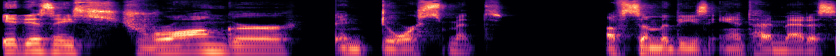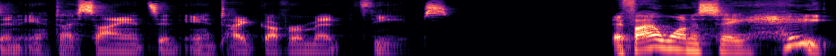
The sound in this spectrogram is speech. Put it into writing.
it is a stronger endorsement of some of these anti medicine, anti science, and anti government themes. If I want to say, hey,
